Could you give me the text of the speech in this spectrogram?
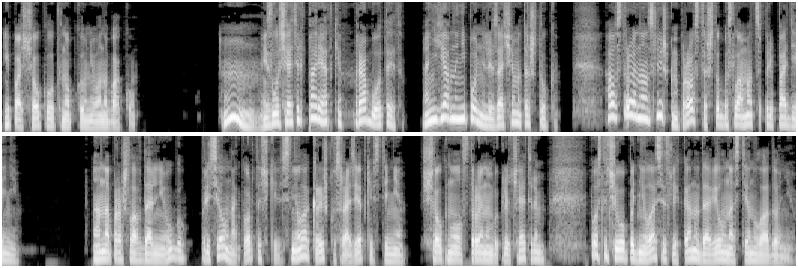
и пощелкала кнопкой у него на боку. «Ммм, излучатель в порядке, работает. Они явно не поняли, зачем эта штука. А устроен он слишком просто, чтобы сломаться при падении». Она прошла в дальний угол, присела на корточки, сняла крышку с розетки в стене, щелкнула встроенным выключателем, после чего поднялась и слегка надавила на стену ладонью.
